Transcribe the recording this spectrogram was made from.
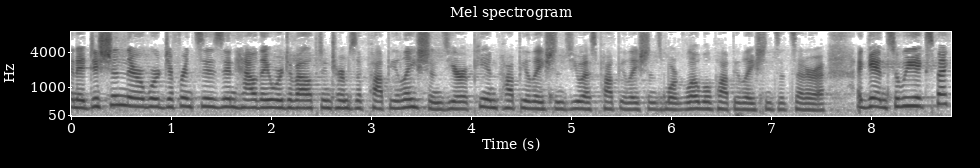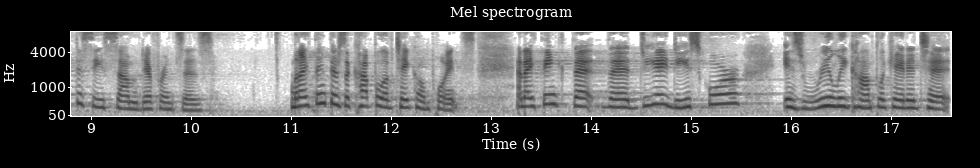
In addition, there were differences in how they were developed in terms of populations, European populations, US populations, more global populations, et cetera. Again, so we expect to see some differences. But I think there's a couple of take home points. And I think that the DAD score is really complicated to,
